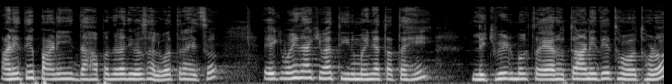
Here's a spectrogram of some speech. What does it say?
आणि ते पाणी दहा पंधरा दिवस हलवत राहायचं. एक महिना किंवा तीन महिन्यात आता हे लिक्विड मग तयार होतं आणि ते थोडं थोडं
